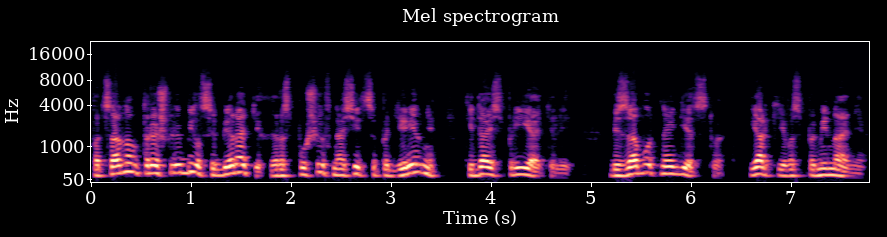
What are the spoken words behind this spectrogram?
Пацаном трэш любил собирать их и, распушив, носиться по деревне, кидаясь приятелей. Беззаботное детство, яркие воспоминания.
